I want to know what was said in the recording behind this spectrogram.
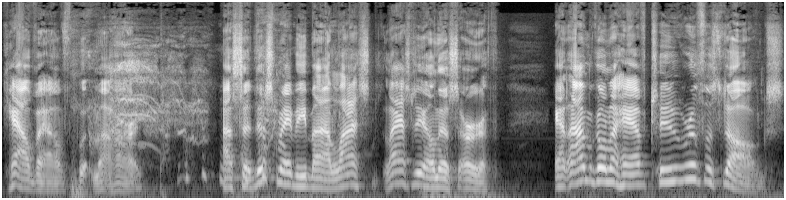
cow valve put in my heart, I said, "This may be my last last day on this earth, and I'm going to have two Rufus dogs.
